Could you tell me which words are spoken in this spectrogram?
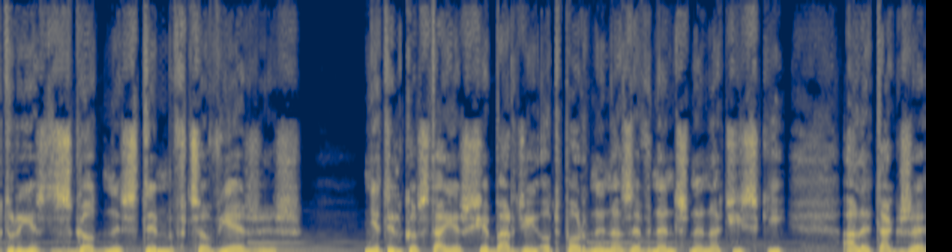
który jest zgodny z tym, w co wierzysz, nie tylko stajesz się bardziej odporny na zewnętrzne naciski, ale także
